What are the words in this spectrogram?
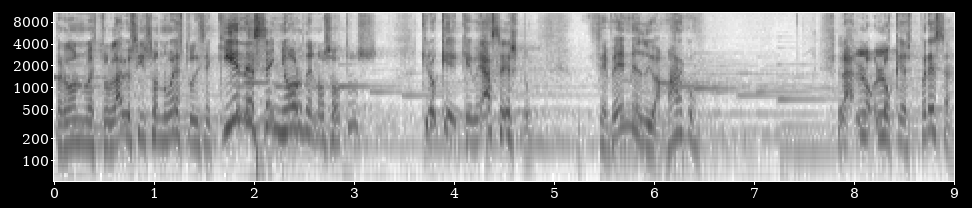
Perdón, nuestros labios sí son nuestros. Dice, ¿quién es Señor de nosotros? Quiero que, veas esto. Se ve medio amargo. lo, lo que expresa.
